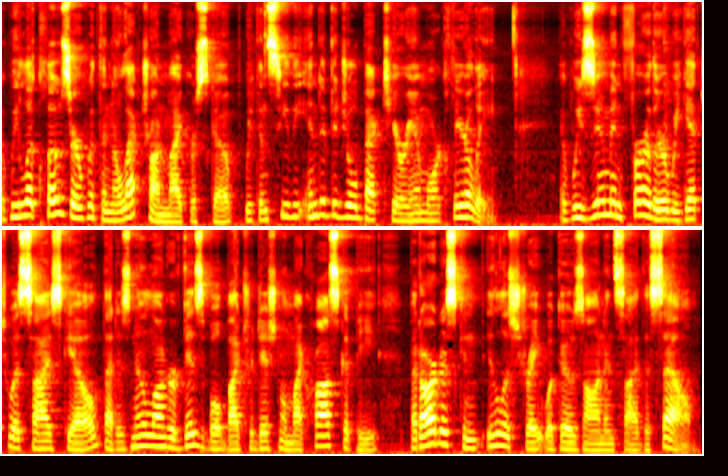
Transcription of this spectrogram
If we look closer with an electron microscope, we can see the individual bacteria more clearly. If we zoom in further, we get to a size scale that is no longer visible by traditional microscopy, but artists can illustrate what goes on inside the cell.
